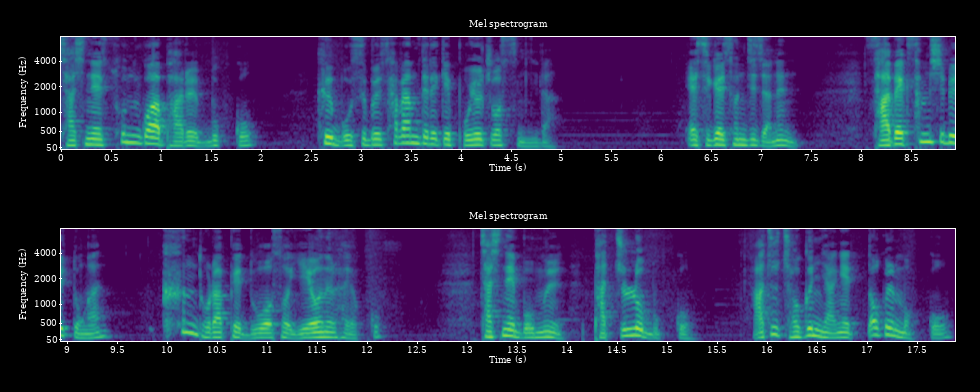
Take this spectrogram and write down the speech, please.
자신의 손과 발을 묶고 그 모습을 사람들에게 보여주었습니다. 에스겔 선지자는 430일 동안 큰 돌 앞에 누워서 예언을 하였고 자신의 몸을 밧줄로 묶고 아주 적은 양의 떡을 먹고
